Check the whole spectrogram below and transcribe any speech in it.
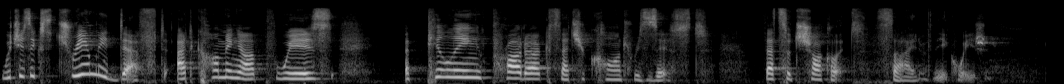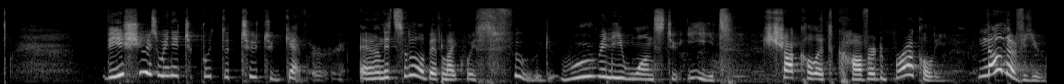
which is extremely deft at coming up with appealing products that you can't resist. That's the chocolate side of the equation. The issue is we need to put the two together, and it's a little bit like with food. Who really wants to eat chocolate covered broccoli? None of you.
